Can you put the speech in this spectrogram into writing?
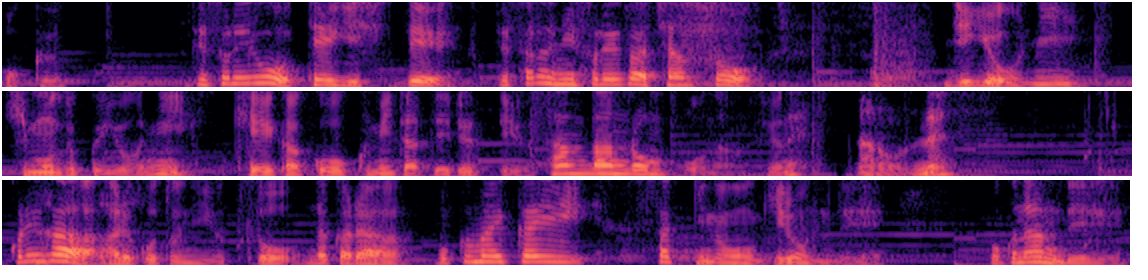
おく。で、それを定義して、で、さらにそれがちゃんと事業に紐づくように計画を組み立てるっていう三段論法なんですよね。なるほどね。これがあることによって、そう。だから、僕毎回さっきの議論で、僕なんで組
